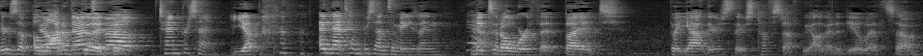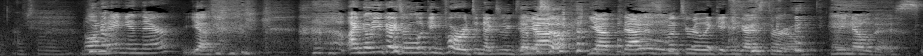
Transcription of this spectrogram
there's a, a No, lot of that's good but about ten percent. Yep. and that 10% is amazing. Yeah. Makes it all worth it. But but yeah, there's there's tough stuff we all got to deal with. So, Absolutely. Well, hang in there. yeah. I know you guys are looking forward to next week's episode. yeah, that is what's really getting you guys through. We know this.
